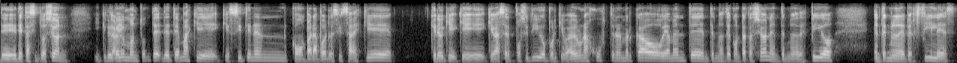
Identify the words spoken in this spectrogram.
esta situación. Y creo que hay un montón de, temas que, sí tienen como para poder decir, ¿sabes qué? Creo que, va a ser positivo porque va a haber un ajuste en el mercado, obviamente, en términos de contratación, en términos de despido, en términos de perfiles,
